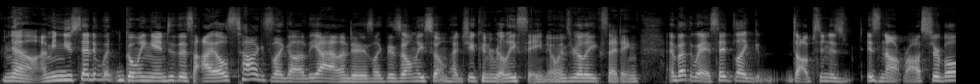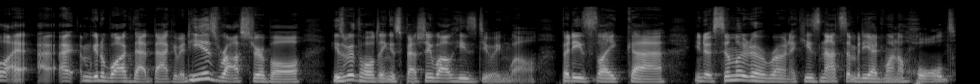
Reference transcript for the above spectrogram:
No, I mean, you said it going into this Isles talk. It's like, oh, the Islanders. Like, there's only so much you can really say. No one's really exciting. And by the way, I said like Dobson is is not rosterable. I, I I'm gonna walk that back a bit. He is rosterable. He's withholding, especially while he's doing well. But he's like, uh, you know, similar to Hronek. He's not somebody I'd want to hold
